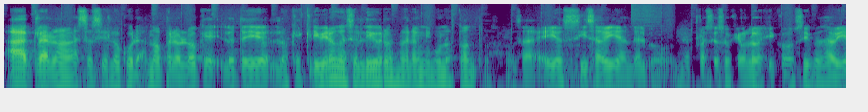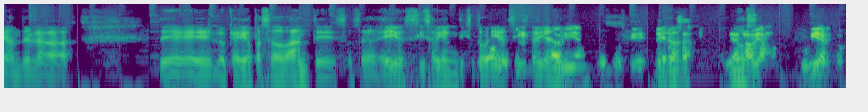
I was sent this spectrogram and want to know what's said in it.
Ah, claro, no, eso sí es locura. No, pero lo que lo te digo, los que escribieron esos libros no eran ningunos tontos. O sea, ellos sí sabían del, del proceso geológico, sí sabían de la de lo que había pasado antes. O sea, ellos sí sabían de historia, no, sí sabían, sabían de, lo que, de pero cosas que no, no habíamos descubierto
